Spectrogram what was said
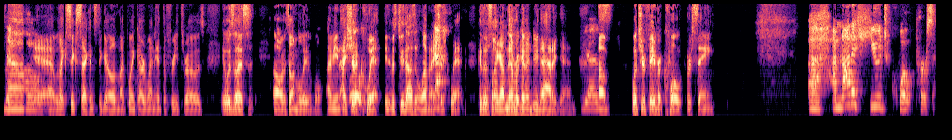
Like, No. Yeah, it was like six seconds to go. My point guard went and hit the free throws. It was a, oh, it's unbelievable. I mean, I should have quit. It was 2011. I Yeah. should have quit because it's like I'm never gonna do that again. Yes. Um, what's your favorite quote or saying? Uh, I'm not a huge quote person.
